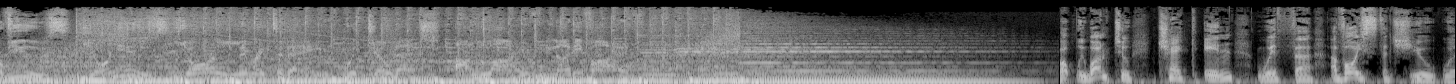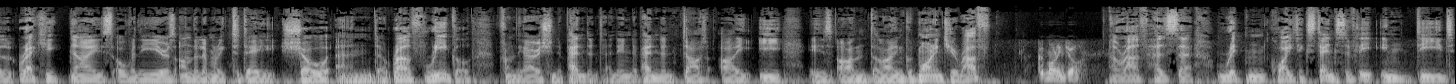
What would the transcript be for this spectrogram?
your views, your news, your Limerick today with Joe Nash on Live 95. But we want to check in with uh, a voice that you will recognise over the years on the Limerick Today show. And uh, Ralph Riegel from the Irish Independent and independent.ie is on the line. Good morning to you, Ralph. Good morning, Joe. Now, Ralph has uh, written quite extensively, indeed,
